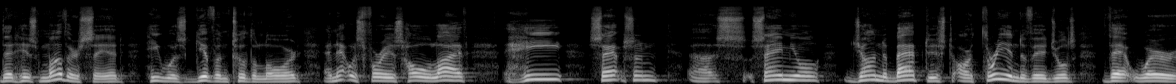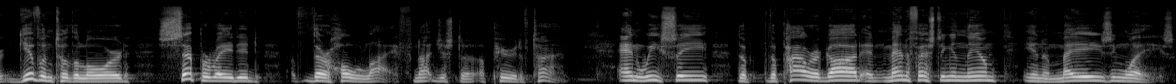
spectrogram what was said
that his mother said he was given to the Lord, and that was for his whole life. He, Samson, uh, Samuel, John the Baptist are three individuals that were given to the Lord, separated their whole life, not just a, a period of time. And we see the, the power of God and manifesting in them in amazing ways.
